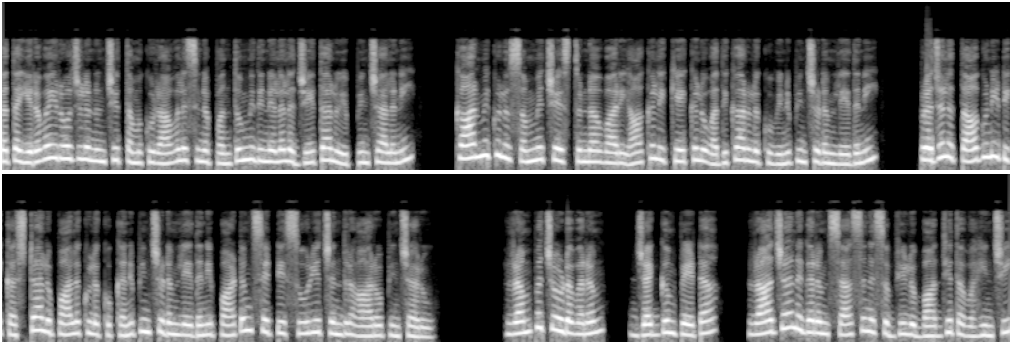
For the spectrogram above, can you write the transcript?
గత ఇరవై రోజుల నుంచి తమకు రావలసిన పంతొమ్మిది నెలల జీతాలు ఇప్పించాలని కార్మికులు సమ్మె చేస్తున్న వారి ఆకలి కేకలు అధికారులకు వినిపించడం లేదని ప్రజల తాగునీటి కష్టాలు పాలకులకు కనిపించడం లేదని పాటంశెట్టి సూర్యచంద్ర ఆరోపించారు. రంపచోడవరం జగ్గంపేట రాజానగరం శాసనసభ్యులు బాధ్యత వహించి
